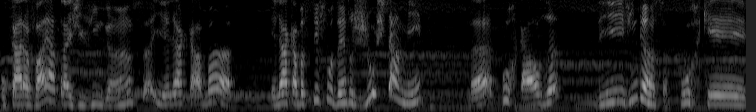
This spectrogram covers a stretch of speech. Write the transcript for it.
o cara vai atrás de vingança e ele acaba ele acaba se fudendo justamente né, por causa de vingança. Porque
